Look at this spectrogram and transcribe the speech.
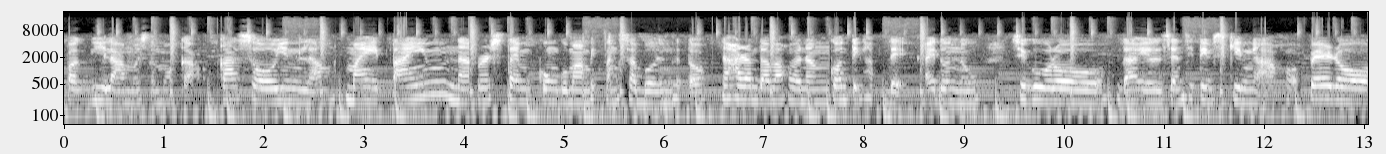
paghilamos ng mukha. Kaso, yun lang. May time na first time kong gumamit ng sabon na to, nakaramdam ako ng konting hapde. I don't know. Siguro dahil sensitive skin nga ako. Pero,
